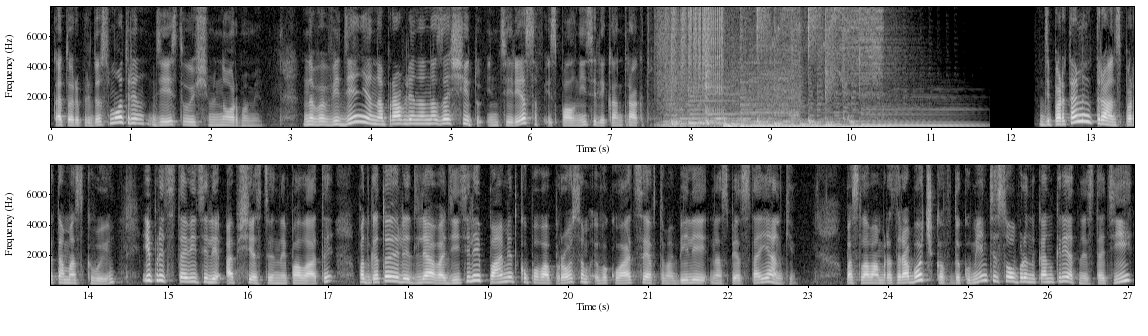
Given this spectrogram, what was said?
который предусмотрен действующими нормами. Нововведение направлено на защиту интересов исполнителей контрактов. Департамент транспорта Москвы и представители Общественной палаты подготовили для водителей памятку по вопросам эвакуации автомобилей на спецстоянке – по словам разработчиков, в документе собраны конкретные статьи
